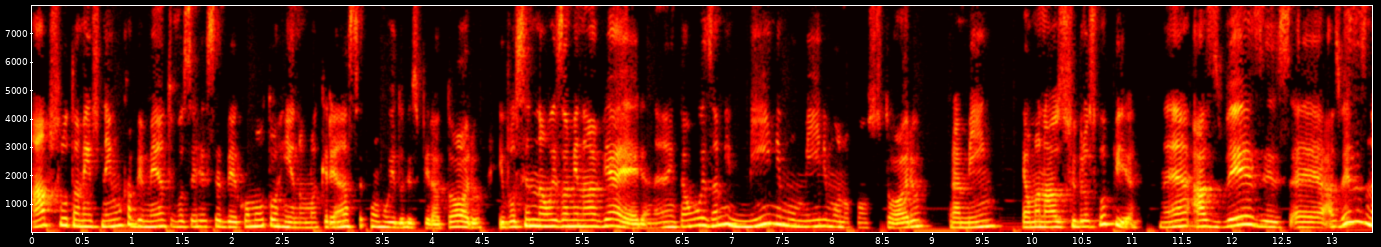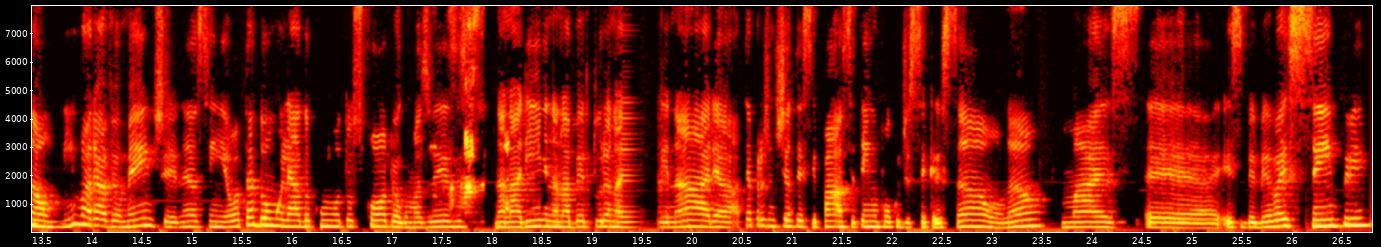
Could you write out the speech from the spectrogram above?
absolutamente nenhum cabimento você receber como otorrino uma criança com ruído respiratório e você não examinar a via aérea, né? Então, o exame mínimo, mínimo no consultório, para mim, é uma nasofibroscopia, né? Às vezes, é, às vezes não, invariavelmente, né? Assim, eu até dou uma olhada com o otoscópio algumas vezes na narina, na abertura narinária, até para a gente antecipar se tem um pouco de secreção ou não, mas é, esse bebê vai sempre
